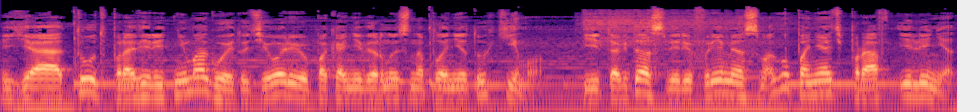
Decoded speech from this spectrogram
Я тут проверить не могу эту теорию, пока не вернусь на планету Киму. И тогда, сверив время, смогу понять, прав или нет.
